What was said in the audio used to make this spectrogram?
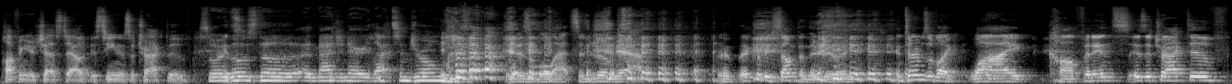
puffing your chest out is seen as attractive. So are It's those the imaginary lat syndrome? invisible lat syndrome? Yeah, that could be something they're doing. In terms of like why confidence is attractive,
